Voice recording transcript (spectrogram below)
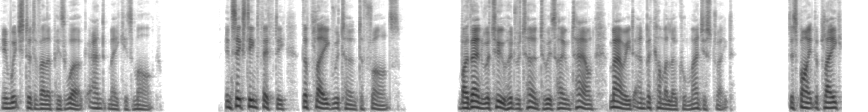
in which to develop his work and make his mark. In 1650, the plague returned to France. By then, Rotrou had returned to his hometown, married, and become a local magistrate. Despite the plague,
